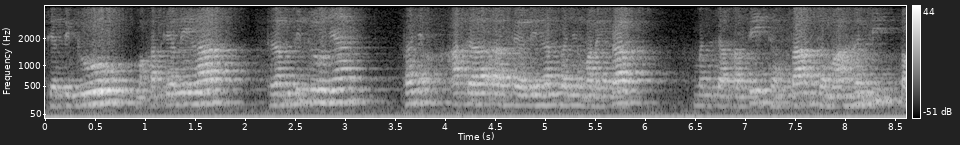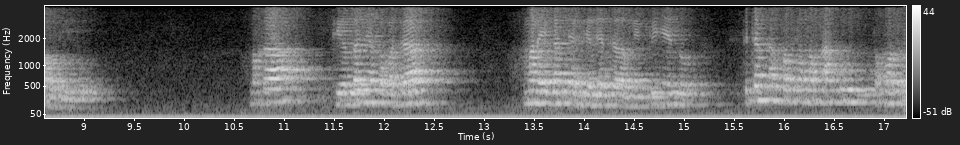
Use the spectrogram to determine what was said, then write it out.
dia tidur, maka dia lihat dalam tidurnya banyak ada dia lihat banyak malaikat mencatati daftar jemaah haji tahun itu. Maka dia tanya kepada malaikat yang dia lihat dalam mimpinya itu, tidak dapat kapan aku termasuk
